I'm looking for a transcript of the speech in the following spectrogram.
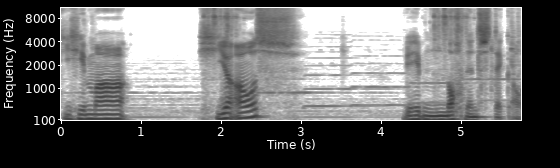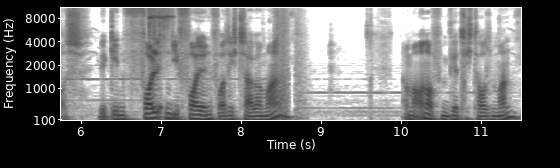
Die heben wir hier aus. Wir heben noch einen Stack aus. Wir gehen voll in die Vollen, vorsichtshalber mal. Haben wir auch noch 45.000 Mann.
